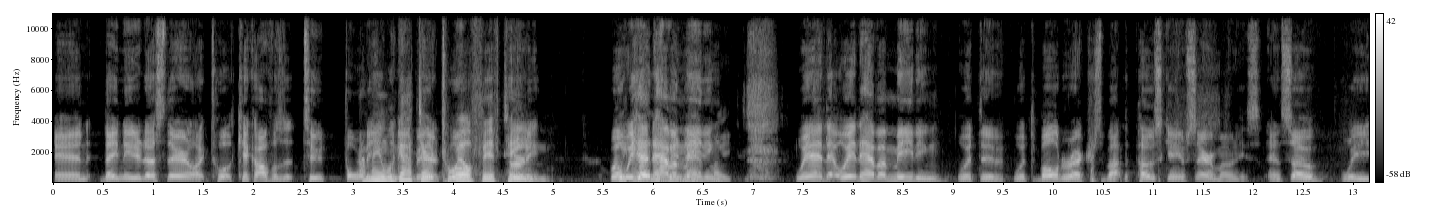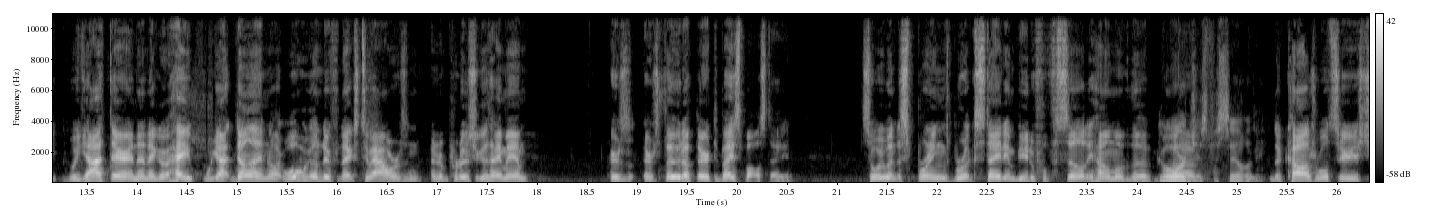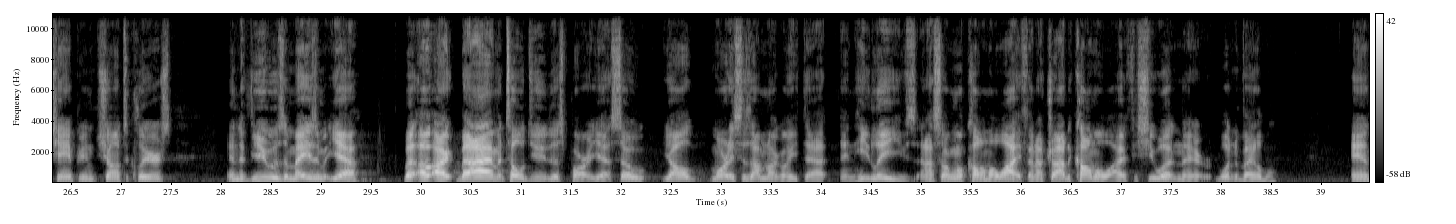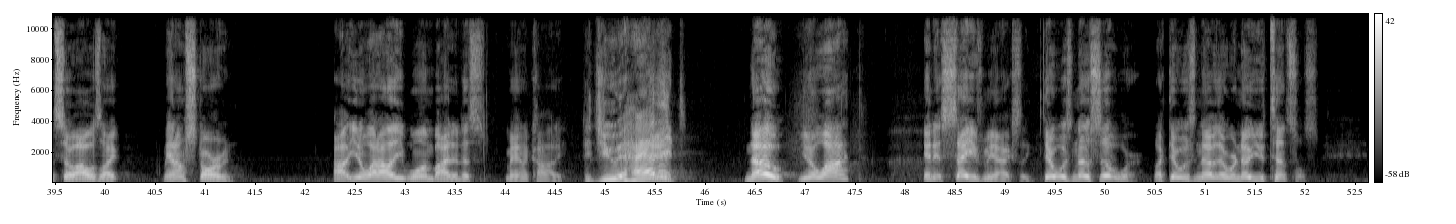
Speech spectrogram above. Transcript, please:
and they needed us there. Like 12, kickoff was at two forty. I mean, we got there at twelve fifteen. Well, we, had couldn't to have a been that meeting. We had to, we had to have a meeting with the with the bowl directors about the post game ceremonies, and so we we got there, and then they go, "Hey, we got done. Like, what are we going to do for the next two hours?" And, and the producer goes, "Hey, man, there's there's food up there at the baseball stadium." So we went to Springs Brooks Stadium, beautiful facility, home of the uh, Gorgeous facility. the College World Series champion Chanticleers, and the view was amazing. But yeah, but oh, all right, but I haven't told you this part yet. So y'all, Marty says I'm not going to eat that, and he leaves, and I said I'm going to call my wife, and I tried to call my wife, and she wasn't there, wasn't available, and so I was like, man, I'm starving. I, you know what? I'll eat one bite of this manicotti. Did you have And- it? No, you know why? And it saved me actually. There was no silverware. Like there was no there were no utensils.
